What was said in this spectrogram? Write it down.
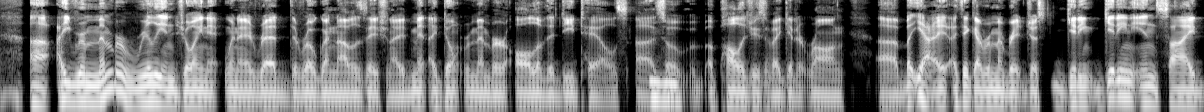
uh, I remember really enjoying it when I read the Rogue One novelization. I admit I don't remember all of the details, uh, mm-hmm. so apologies if I get it wrong. Uh, but yeah, I, I, think I remember it just getting getting inside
